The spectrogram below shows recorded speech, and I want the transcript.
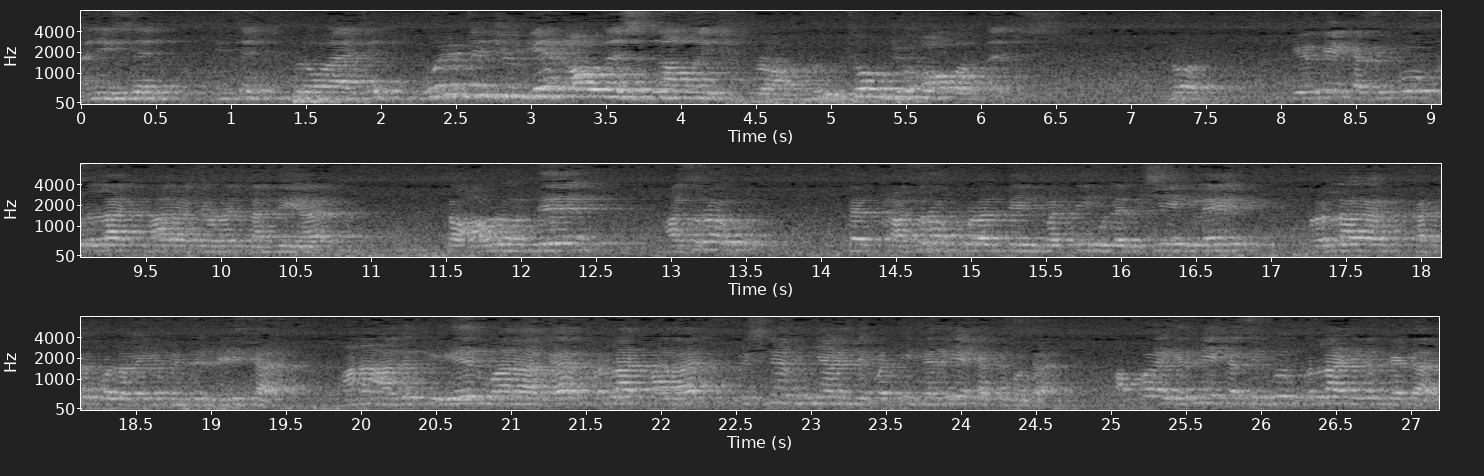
And he said, he said to Prahlad, he said, where did you get all this knowledge from? Who told you all of this? So Hiranyakashipu Prahlad மகாராஜோட தந்தையார் ஸோ அவர் வந்து அசுர அசுர குலத்தை பற்றி உள்ள விஷயங்களை பிரலாத் கற்றுக்கொள்ள வேண்டும் என்று நினைத்தார் ஆனா அதற்கு ஏர்மாறாக பிரலாத் மகாராஜ் கிருஷ்ண விஞ்ஞானத்தை பற்றி நிறைய கற்றுக்கொண்டார் அப்ப இரணிய கசிப்பு பிரலாட்டிடம் கேட்டார்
